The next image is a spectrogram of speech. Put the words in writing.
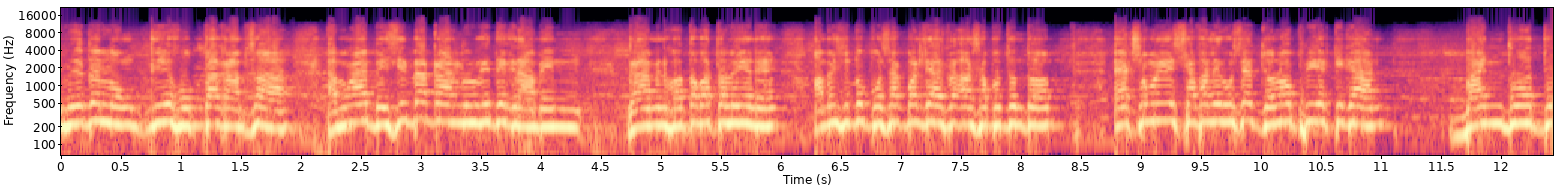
এমনিতে লুঙ্গি হুত্তা গামছা এবং আমি বেশিরভাগ গান গ্রামীণ গ্রামীণ হতাবার্তা লই এনে আমি শুধু পোশাক পাল্টে আসা পর্যন্ত। এক সময় শেফালি ঘোষের জনপ্রিয় একটি গান বাইন্দুয়াতে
